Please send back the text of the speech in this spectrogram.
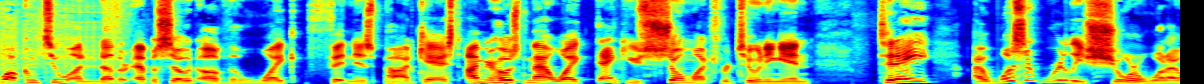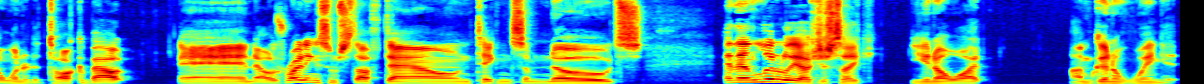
welcome to another episode of the Weik Fitness Podcast. I'm your host, Matt Weik. Thank you so much for tuning in. Today, I wasn't really sure what I wanted to talk about, and I was writing some stuff down, taking some notes, and then literally I was just like, you know what? I'm going to wing it.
